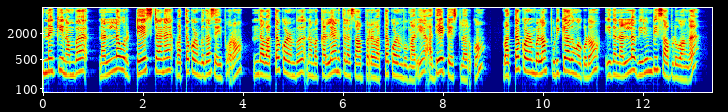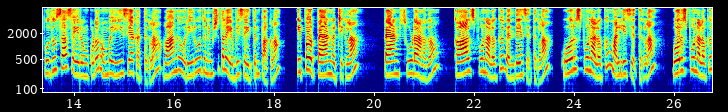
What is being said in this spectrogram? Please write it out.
இன்னைக்கு நம்ம நல்ல ஒரு டேஸ்டான வத்த குழம்பு தான் செய்ய போகிறோம் இந்த வத்த குழம்பு நம்ம கல்யாணத்தில் சாப்பிட்ற வத்த குழம்பு மாதிரியே அதே டேஸ்ட்டில் இருக்கும். வத்த குழம்பெல்லாம் பிடிக்காதவங்க கூட இதை நல்லா விரும்பி சாப்பிடுவாங்க. புதுசாக செய்கிறவங்க கூட ரொம்ப ஈஸியாக கற்றுக்கலாம் வாங்க ஒரு இருபது நிமிஷத்தில் எப்படி செய்யுதுன்னு பார்க்கலாம். இப்போ ஒரு பேன் வச்சுக்கலாம். பேன் சூடானதும் கால் ஸ்பூன் அளவுக்கு வெந்தயம் சேர்த்துக்கலாம். ஒரு ஸ்பூன் அளவுக்கு மல்லி சேர்த்துக்கலாம். ஒரு ஸ்பூன் அளவுக்கு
